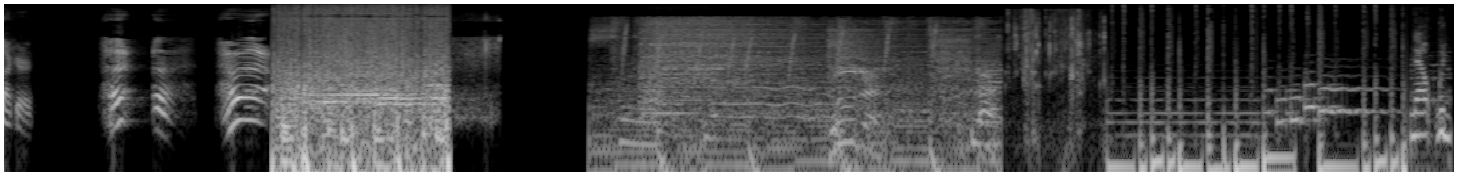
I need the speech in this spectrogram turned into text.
sucker. Uh, Now, would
